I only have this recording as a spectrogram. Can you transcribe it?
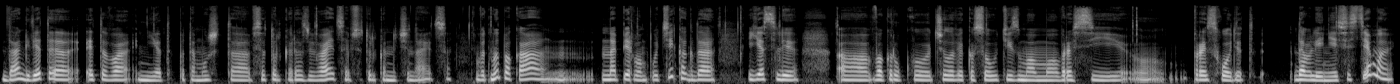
Да, где-то этого нет, потому что все только развивается все только начинается. Вот мы пока на первом пути, когда если если а, вокруг человека с аутизмом в России э, происходит давление системы,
